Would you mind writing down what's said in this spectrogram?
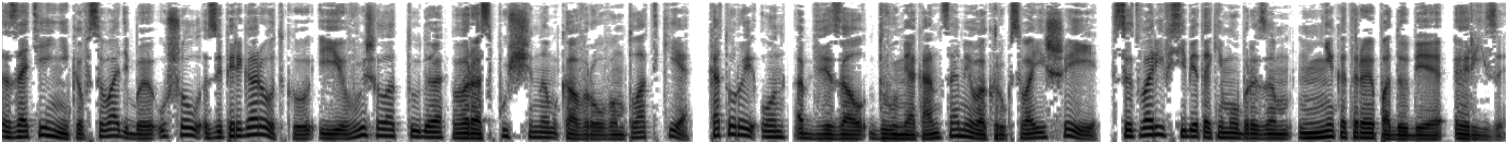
затейников свадьбы ушел за перегородку и вышел оттуда в распущенном ковровом платке, который он обвязал двумя концами вокруг своей шеи, сотворив себе таким образом некоторое подобие ризы.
